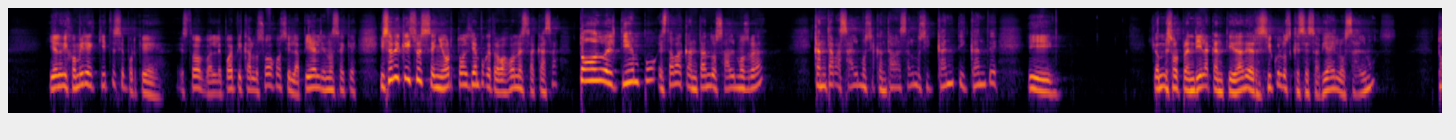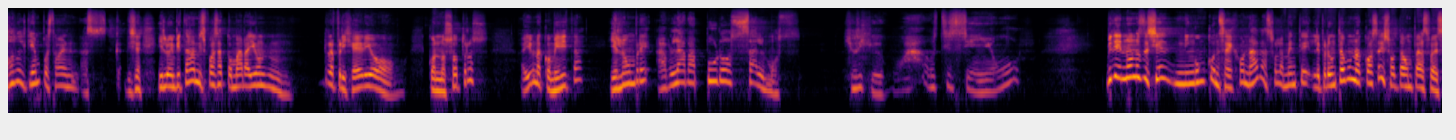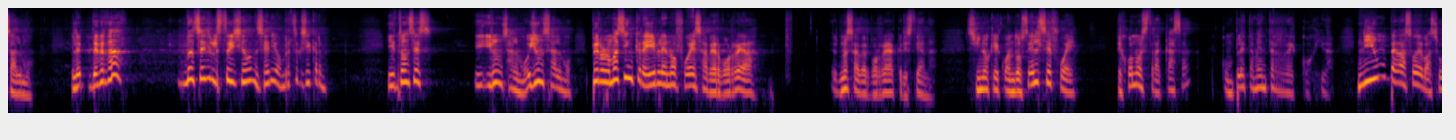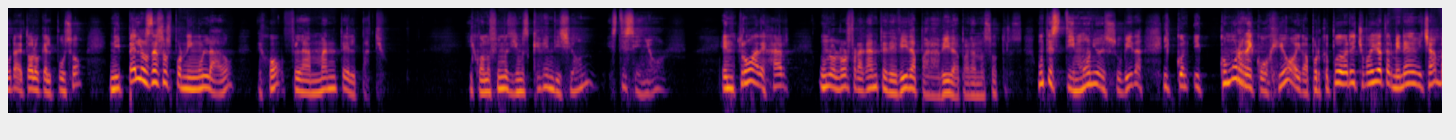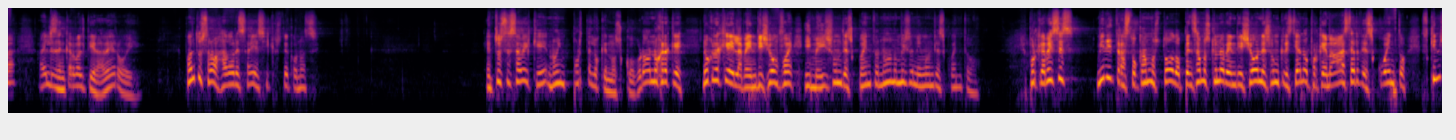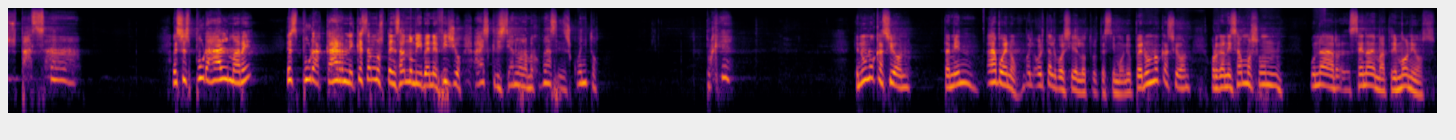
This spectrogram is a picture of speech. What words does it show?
Y él dijo, mire, quítese porque esto le puede picar los ojos y la piel y no sé qué. ¿Y sabe qué hizo ese señor todo el tiempo que trabajó en nuestra casa? Todo el tiempo estaba cantando salmos, ¿verdad? Cantaba salmos y cantaba salmos y cante y cante. Y yo me sorprendí la cantidad de versículos que se sabía de los salmos. Todo el tiempo estaba en... Dice, y lo invitaba a mi esposa a tomar ahí un refrigerio con nosotros, ahí una comidita, y el hombre hablaba puros salmos. Yo dije, wow, este señor. Mire, no nos decía ningún consejo, nada, solamente le preguntaba una cosa y soltaba un pedazo de salmo. de verdad, no en serio, le estoy diciendo en serio, hombre, que sí, Carmen. Y entonces, y, un salmo, y un salmo. Pero lo más increíble no fue esa verborrea, no esa verborrea cristiana, sino que cuando él se fue, dejó nuestra casa completamente recogida ni un pedazo de basura de todo lo que él puso, ni pelos de esos por ningún lado, dejó flamante el patio. Y cuando fuimos dijimos, qué bendición, este señor entró a dejar un olor fragante de vida para vida para nosotros, un testimonio de su vida y, cómo recogió, oiga, porque pudo haber dicho, bueno, ya terminé mi chamba, ahí les encargo el tiradero. ¿Cuántos trabajadores hay así que usted conoce? Entonces, ¿sabe qué? No importa lo que nos cobró. No cree que, no cree que la bendición fue y me hizo un descuento. No, no me hizo ningún descuento. Porque a veces, mire, trastocamos todo. Pensamos que una bendición es un cristiano porque me va a hacer descuento. ¿Qué nos pasa? Eso es pura alma, ¿ve? Es pura carne. ¿Qué estamos pensando mi beneficio? Ah, es cristiano, a lo mejor me hace descuento. ¿Por qué? En una ocasión, también, ah, bueno, ahorita le voy a decir el otro testimonio, pero en una ocasión organizamos un, una cena de matrimonios.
